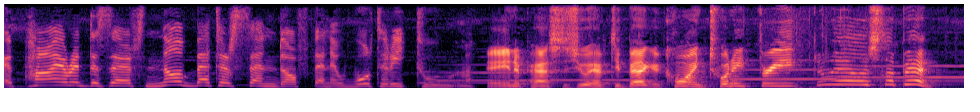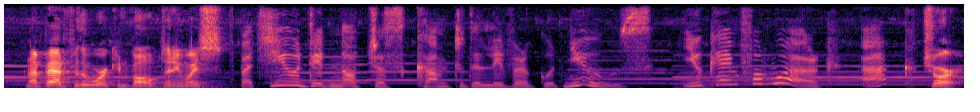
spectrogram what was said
A pirate deserves no better send-off than a watery tomb. Aina passes you a hefty bag of coin. 23. Well, that's not bad. Not bad for the work involved, anyways. But you did not just come to deliver good news. You came for work, Ack. Sure.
